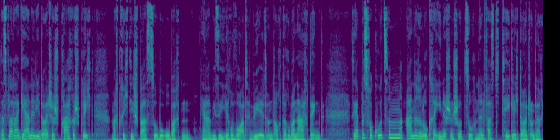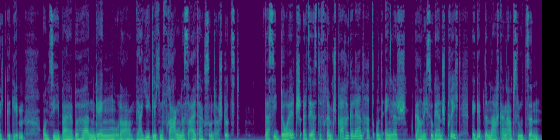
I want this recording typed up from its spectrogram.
Dass Vlada gerne die deutsche Sprache spricht, macht richtig Spaß zu beobachten. Ja, wie sie ihre Worte wählt und auch darüber nachdenkt. Sie hat bis vor kurzem anderen ukrainischen Schutzsuchenden fast täglich Deutschunterricht gegeben und sie bei Behördengängen oder ja, jeglichen Fragen des Alltags unterstützt. Dass sie Deutsch als erste Fremdsprache gelernt hat und Englisch gar nicht so gern spricht, ergibt im Nachgang absolut Sinn.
